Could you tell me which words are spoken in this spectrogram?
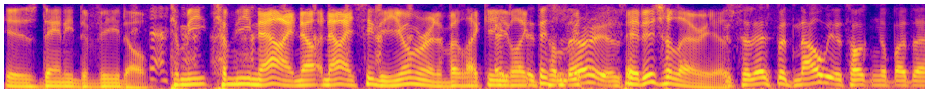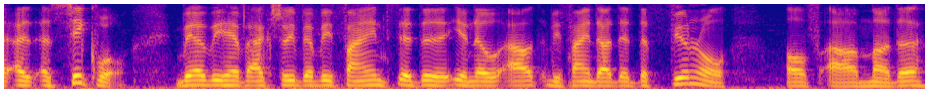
is Danny DeVito." to me, to me now, I know now I see the humor in it, but like, It- like it's this is- hilarious. it is hilarious. It's hilarious, but now we are talking about a, a, a sequel where we have actually where we find that the you know out we find out that the funeral of our mother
